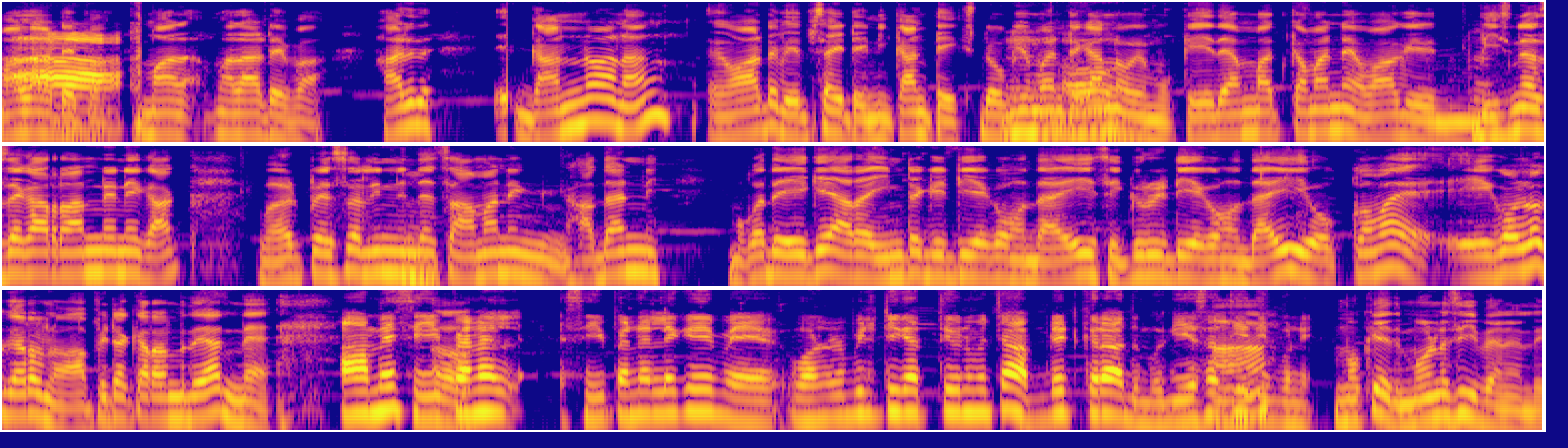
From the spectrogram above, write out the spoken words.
මලාට මලාට එපා. හරිද? ගන්නවා නම් ඒවාට වෙබ්සයිට නිකන් ටෙක්ස් ඩොකිමට ගන්න ඔය මොකේ දැම්මත් කමන්න වගේ බිස්නස කරන්න එකක්. වර්ඩ ප්‍රෙස්සලින් ඉද සාමානෙන් හදන්නේ මොකද ඒක අර ඉන්ටගටියක හොඳයි සිකරටියක හොඳයි ඔක්කොම ඒගොල්ල කරනවා. අපිට කරන්න දෙයන්න ආම සීපැනල් සීපැනල්ලගේ මේ වොනබිල්ටි ගත්තිවන මච අප්ඩේට් කරාදම ගේ සති තිබුණේ. මොකේ මොන සීපැනල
